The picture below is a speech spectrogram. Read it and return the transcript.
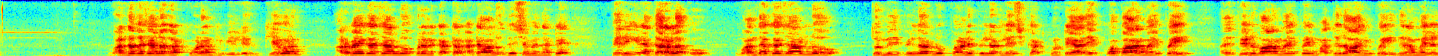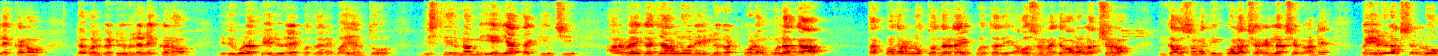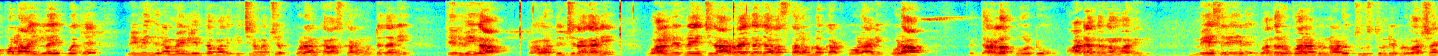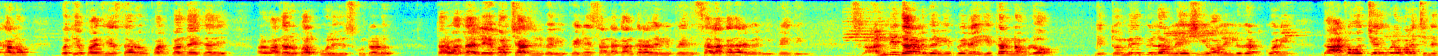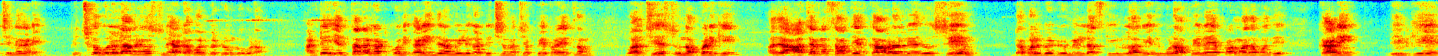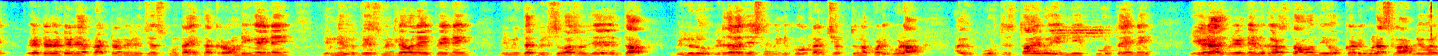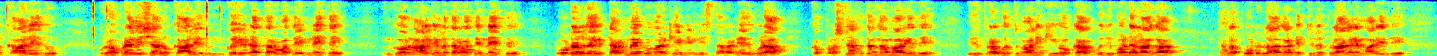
వంద గజాల్లో కట్టుకోవడానికి వీల్లేదు కేవలం అరవై గజాల లోపలనే కట్టాలి. అంటే వాళ్ళ ఉద్దేశం ఏంటంటే పెరిగిన ధరలకు వంద గజాల్లో తొమ్మిది పిల్లర్లు పన్నెండు పిల్లర్లు లేచి కట్టుకుంటే అది ఎక్కువ భారం అయిపోయి అది పెనుభారం అయిపోయి మధ్యలో ఆగిపోయి ఇందిరమ్మ ఇళ్ళ లెక్కనో డబుల్ బెడ్రూమ్ ఇళ్ళ లెక్కనో ఇది కూడా ఫెయిల్యూర్ అయిపోతుందనే భయంతో విస్తీర్ణం ఏరియా తగ్గించి అరవై గజాల్లోనే ఇల్లు కట్టుకోవడం మూలంగా తక్కువ ధరలో తొందరగా అయిపోతుంది. అవసరమైతే వాళ్ళ లక్షణం ఇంకా అవసరమైతే ఇంకో లక్ష రెండు లక్షలు. అంటే ఒక ఏడు లక్షల లోపల ఇల్లు అయిపోతే మేము ఇందిరమ్మ ఇల్లు ఇంతమందికి ఇచ్చినామని చెప్పుకోవడానికి ఆస్కారం ఉంటుందని తెలివిగా ప్రవర్తించినా కానీ వాళ్ళు నిర్ణయించిన అరవై గజాల స్థలంలో కట్టుకోవడానికి కూడా ధరల పోటు ఆటంకంగా మారింది. మేస్త్రి వంద రూపాయలు అంటున్నాడు చూస్తుంటే ఇప్పుడు వర్షాకాలం కొద్దిగా పని చేస్తారు పని బంద్ అవుతుంది. వాడు వంద రూపాయలు కూలీ తీసుకుంటాడు తర్వాత లేబర్ ఛార్జీలు పెరిగిపోయినాయి సన్న కంకర పెరిగిపోయింది సలక ధర పెరిగిపోయింది. అన్ని ధరలు పెరిగిపోయినాయి ఈ తరుణంలో. ఈ తొమ్మిది పిల్లర్లు వేసి వాళ్ళు ఇల్లు కట్టుకొని దాంట్లో వచ్చేది కూడా మన చిన్న చిన్నగానే పిచ్చుక గుళ్ళలాగానే వస్తున్నాయి ఆ డబల్ బెడ్రూమ్లు కూడా. అంటే ఎంతనా కట్టుకొని కానీ ఇందిరా ఇల్లు కట్టించడం చెప్పే ప్రయత్నం వాళ్ళు చేస్తున్నప్పటికీ అది ఆచరణ సాధ్యం కావడం లేదు. సేమ్ డబుల్ బెడ్రూమ్ ఇళ్ళ స్కీమ్ లాగా ఇది కూడా ఫెయిల్ అయ్యే ప్రమాదం ఉంది. కానీ దీనికి వెంట వెంటనే ప్రకటన రిలీజ్ చేసుకుంటా ఇంత గ్రౌండింగ్ అయినాయి ఎన్ని బేస్మెంట్ లెవెల్ అయిపోయినాయి మేము ఇంత బిల్స్ వసూలు చే ఎంత బిల్లులు విడుదల చేసినాం ఎన్ని కోట్లు అని చెప్తున్నప్పటికీ కూడా అవి పూర్తి స్థాయిలో ఎన్ని పూర్తయినాయి ఏడాది రెండేళ్ళు గడుస్తూ ఉంది ఒక్కటి కూడా స్లాబ్ లెవెల్ కాలేదు గృహప్రవేశాలు కాలేదు. ఇంకో ఏడాది తర్వాత ఎన్ని అవుతాయి ఇంకో నాలుగేళ్ళ తర్వాత ఎన్ని అవుతాయి టోటల్గా ఈ టర్మ్ అయిపోయే వరకు ఎన్ని ఇస్తారు అనేది కూడా ఒక ప్రశ్నార్థకంగా మారింది. ఇది ప్రభుత్వానికి ఒక గుదిబండలాగా తలపోటులాగా నెత్తినొప్పిలాగానే మారింది.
